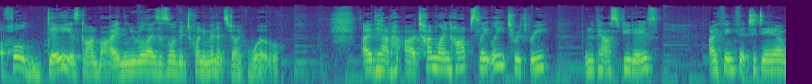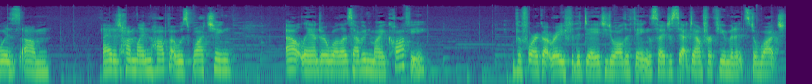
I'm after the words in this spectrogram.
a whole day has gone by and then you realize it's only been 20 minutes. You're like, whoa. I've had uh, timeline hops lately, two or three in the past few days. I think that today I was, um, I had a timeline hop. I was watching Outlander while I was having my coffee before I got ready for the day to do all the things. So I just sat down for a few minutes to watch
